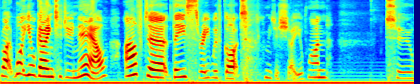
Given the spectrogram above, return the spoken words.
Right, what you're going to do now, after these three, we've got, let me just show you, one, two,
